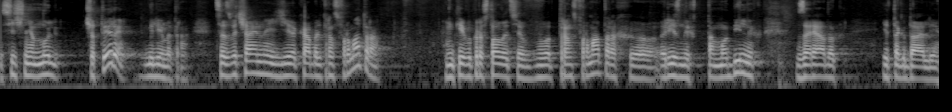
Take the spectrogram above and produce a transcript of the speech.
січням 0,4 мм. Це звичайний кабель трансформатора, який використовується в трансформаторах е, різних там мобільних зарядок і так далі.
